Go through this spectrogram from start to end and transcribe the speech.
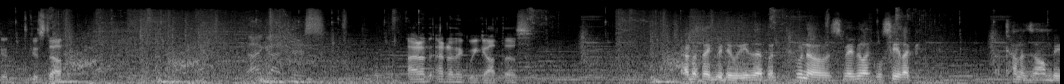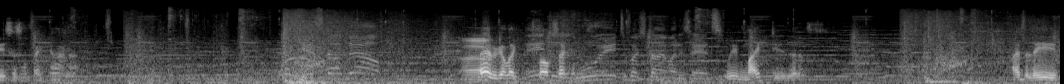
Good, good stuff. I got this. I don't, I don't think we got this. I don't think we do either, but who knows? Maybe like we'll see like a ton of zombies or something. I don't know. Can't stop now. hey, we Uh, got like 12 seconds. Way too much time on his hands. We might do this. I believe.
